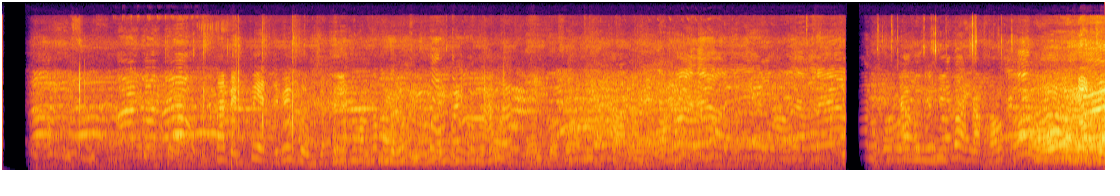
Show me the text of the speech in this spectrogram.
าี่ยนจะไม่ฝืนสปีดมันก็ไม่รู้อย่าเพึ่งมีก็จับเขา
